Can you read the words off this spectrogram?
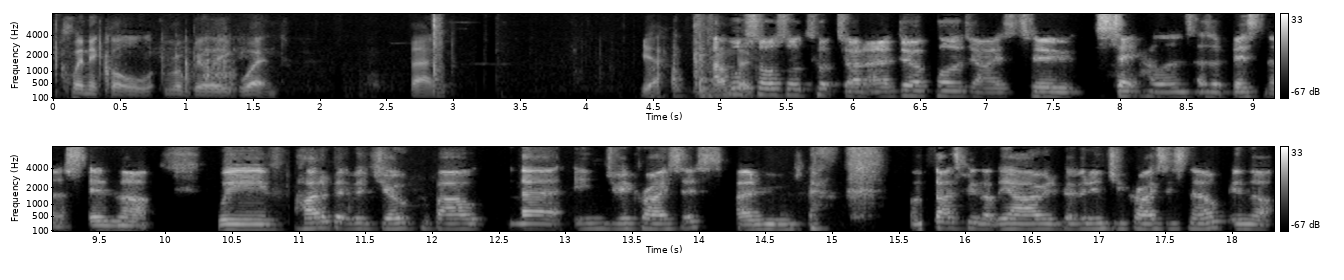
clinical rugby league win, then yeah, I can do. must also touch on, and I do apologise to St Helens as a business in that we've had a bit of a joke about their injury crisis, and I'm starting to think that they are in a bit of an injury crisis now, in that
